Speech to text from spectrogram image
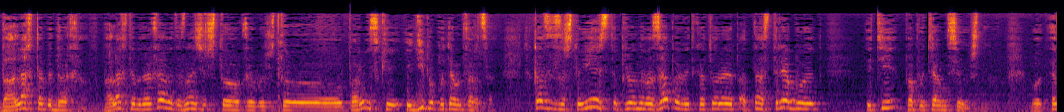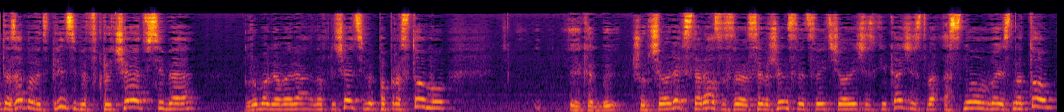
Баалахта бедрахав. Баалахта бедрахав это значит, что, как бы, что по-русски иди по путям Творца. Оказывается, что есть определенного заповедь, которая от нас требует идти по путям Всевышнего. Вот. Эта заповедь, в принципе, включает в себя грубо говоря, она включает в себя по-простому, как бы, чтобы человек старался совершенствовать свои человеческие качества, основываясь на том,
